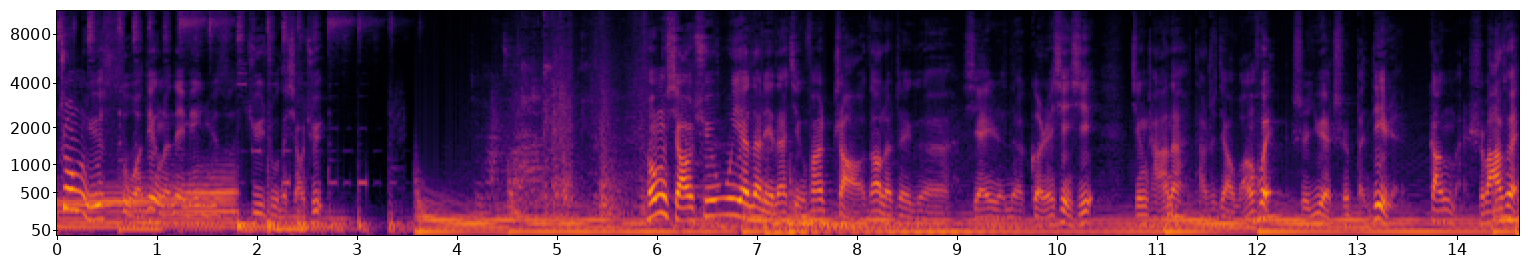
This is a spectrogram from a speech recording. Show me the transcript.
终于锁定了那名女子居住的小区。从小区物业那里呢，警方找到了这个嫌疑人的个人信息。经查呢，他是叫王慧，是岳池本地人，刚满十八岁。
